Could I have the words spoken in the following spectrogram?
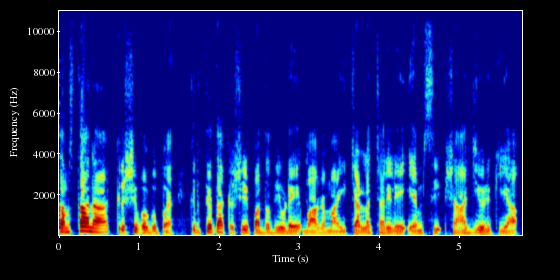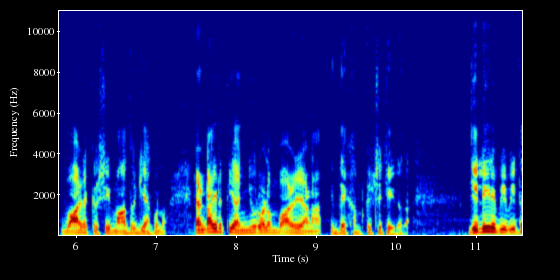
സംസ്ഥാന കൃഷി വകുപ്പ് കൃത്യത കൃഷി പദ്ധതിയുടെ ഭാഗമായി ചള്ളച്ചാലിലെ എം സി ഷാജി ഒരുക്കിയ വാഴ കൃഷി മാതൃകയാകുന്നു. രണ്ടായിരത്തി അഞ്ഞൂറോളം വാഴയാണ് ഇദ്ദേഹം കൃഷി ചെയ്തത്. ജില്ലയിലെ വിവിധ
